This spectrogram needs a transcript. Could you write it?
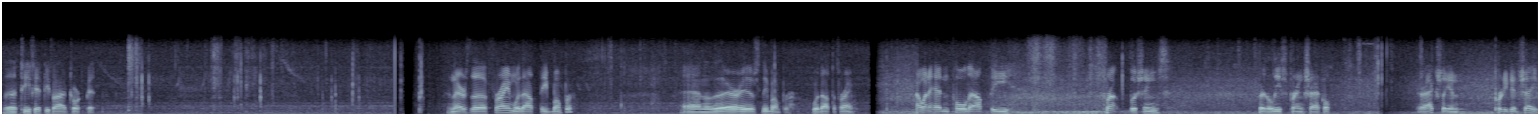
the T55 Torx bit. And there's the frame without the bumper. And there is the bumper without the frame. I went ahead and pulled out the front bushings for the leaf spring shackle. They're actually in pretty good shape.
